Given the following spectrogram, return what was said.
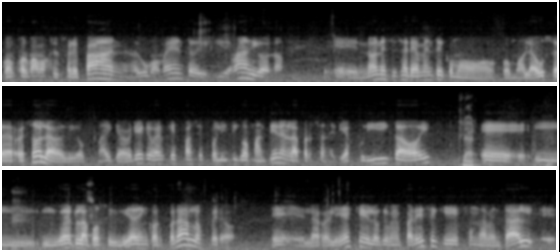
conformamos el FREPAN en algún momento y, y demás, digo, no eh, no necesariamente como, como la UCR sola, digo, hay que habría que ver qué espacios políticos mantienen la personería jurídica hoy eh, y, ver la posibilidad de incorporarlos, pero eh, la realidad es que lo que me parece que es fundamental, el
